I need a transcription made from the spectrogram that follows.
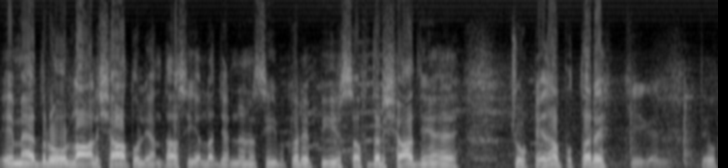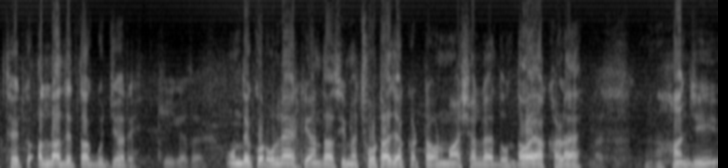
ਇਹ ਮੈਂ ਇਧਰੋਂ ਲਾਲ ਸ਼ਾਹ ਤੋਂ ਲਿਆਂਦਾ ਸੀ ਅੱਲਾ ਜੰਨਤ ਨਸੀਬ ਕਰੇ ਪੀਰ ਸਫਦਰ ਸ਼ਾਹ ਦੇ ਝੋਟੇ ਦਾ ਪੁੱਤਰ ਏ। ਠੀਕ ਹੈ ਜੀ। ਤੇ ਉੱਥੇ ਇੱਕ ਅੱਲਾ ਦਿੱਤਾ ਗੁੱਜਰ ਏ। ਠੀਕ ਹੈ ਸਰ। ਉਹਦੇ ਘਰੋਂ ਲੈ ਕੇ ਆਂਦਾ ਸੀ ਮੈਂ ਛੋਟਾ ਜਿਹਾ ਕੱਟਾ ਹੁਣ ਮਾਸ਼ਾਅੱਲਾ ਇਹ ਧੁੰਦਾ ਹੋਇਆ ਖੜਾ ਹੈ। ਹਾਂਜੀ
